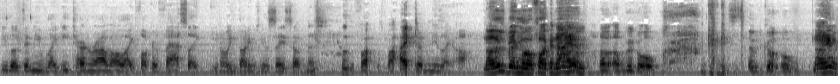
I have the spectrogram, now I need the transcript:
He looked at me like he turned around all like fucking fast, like, you know, he thought he was gonna say something. And who the fuck was behind him? And he's like, oh. No, this big motherfucker, not him. Oh, oh, I'm gonna go home. it's time to go home. Not him.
